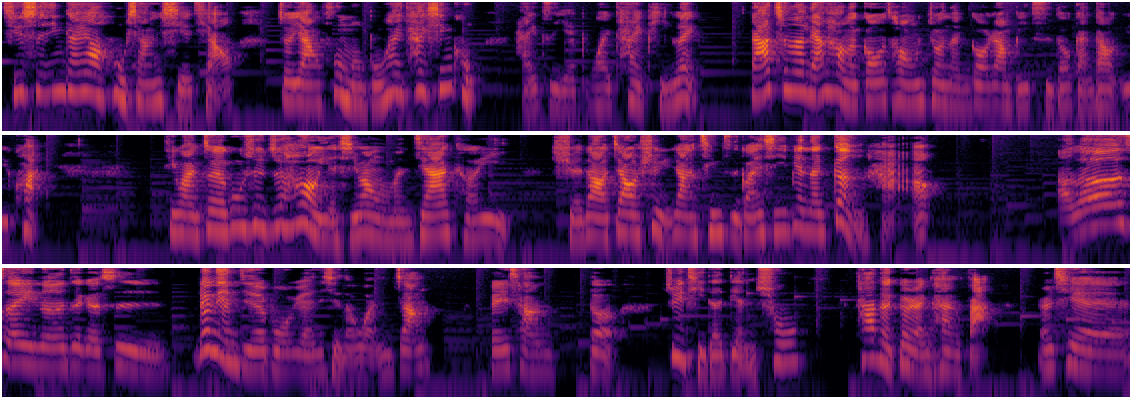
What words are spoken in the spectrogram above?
其实应该要互相协调，这样父母不会太辛苦，孩子也不会太疲累。达成了良好的沟通，就能够让彼此都感到愉快。听完这个故事之后，也希望我们家可以学到教训，让亲子关系变得更好。好了，所以呢，这个是六年级的博元写的文章，非常的具体的点出他的个人看法，而且，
